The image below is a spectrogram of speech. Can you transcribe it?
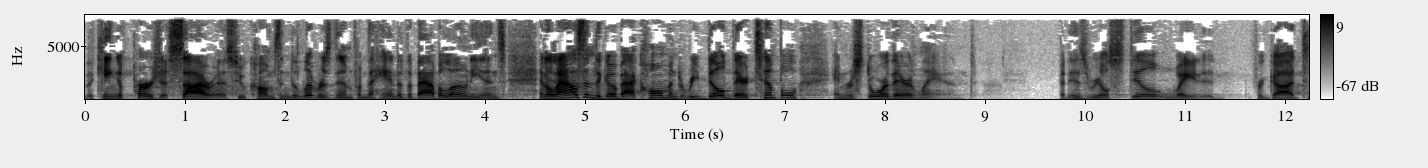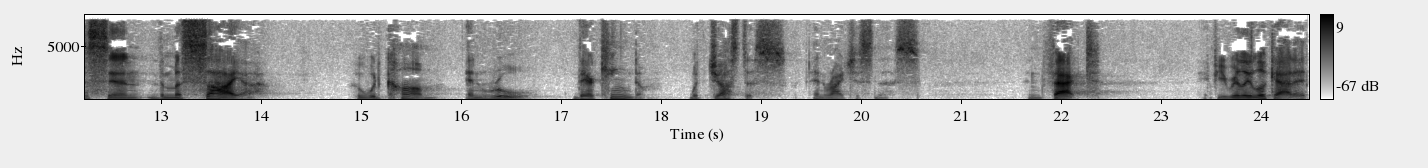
the king of Persia, Cyrus, who comes and delivers them from the hand of the Babylonians and allows them to go back home and to rebuild their temple and restore their land. But Israel still waited for God to send the Messiah who would come and rule their kingdom with justice and righteousness. In fact, if you really look at it,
